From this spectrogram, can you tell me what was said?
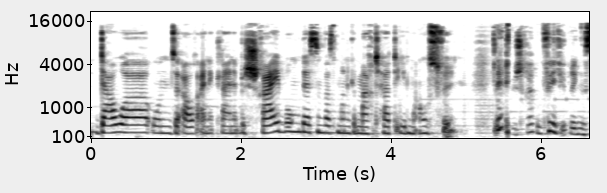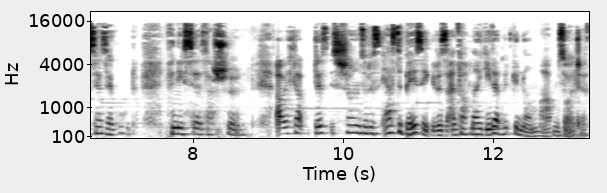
Dauer und auch eine kleine Beschreibung dessen, was man gemacht hat, eben ausfüllen. Ja, die Beschreibung finde ich übrigens sehr, sehr gut. Finde ich sehr, sehr schön. Aber ich glaube, das ist schon so das erste Basic, das einfach mal jeder mitgenommen haben sollte.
